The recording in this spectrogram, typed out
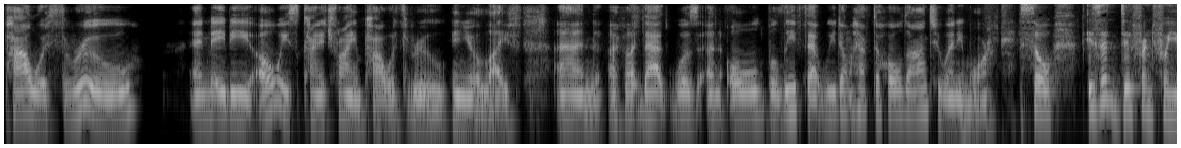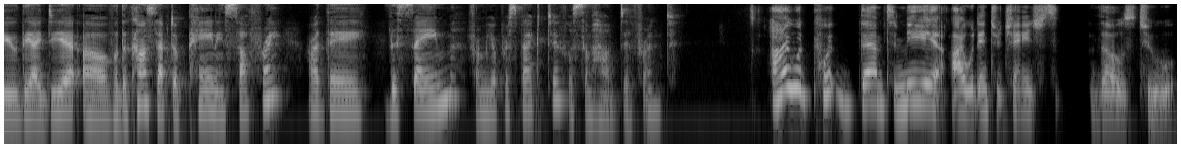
power through and maybe always kind of try and power through in your life. And I feel like that was an old belief that we don't have to hold on to anymore. So, is it different for you, the idea of the concept of pain and suffering? Are they the same from your perspective or somehow different? I would put them, to me, I would interchange those two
